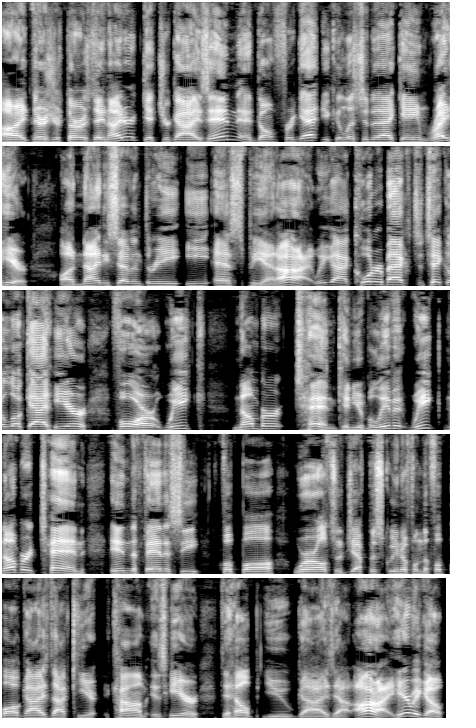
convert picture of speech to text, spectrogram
All right, there's your Thursday Nighter. Get your guys in, and don't forget, you can listen to that game right here on 97.3 ESPN. All right, we got quarterbacks to take a look at here for week number 10. Can you believe it? Week number 10 in the fantasy football world. So Jeff Pasquino from the footballguys.com is here to help you guys out. All right, here we go.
